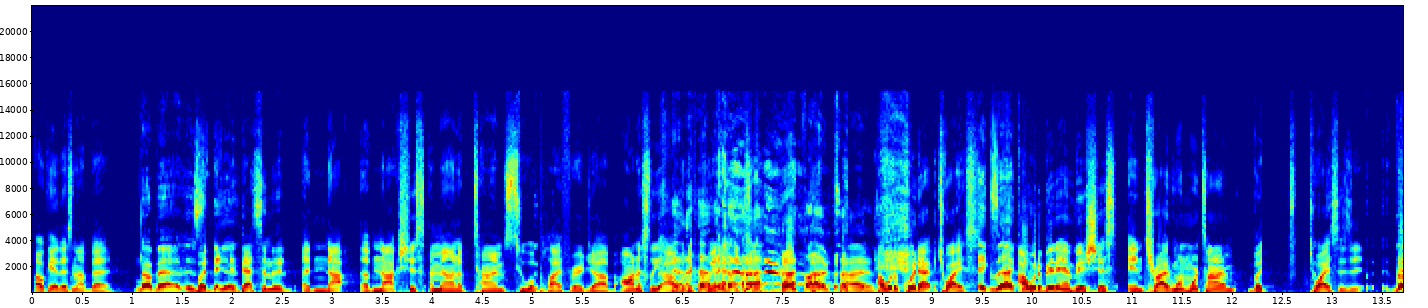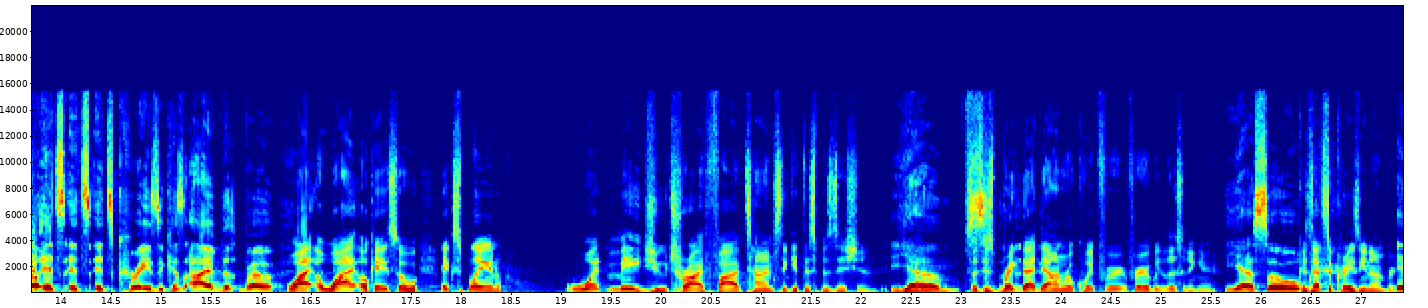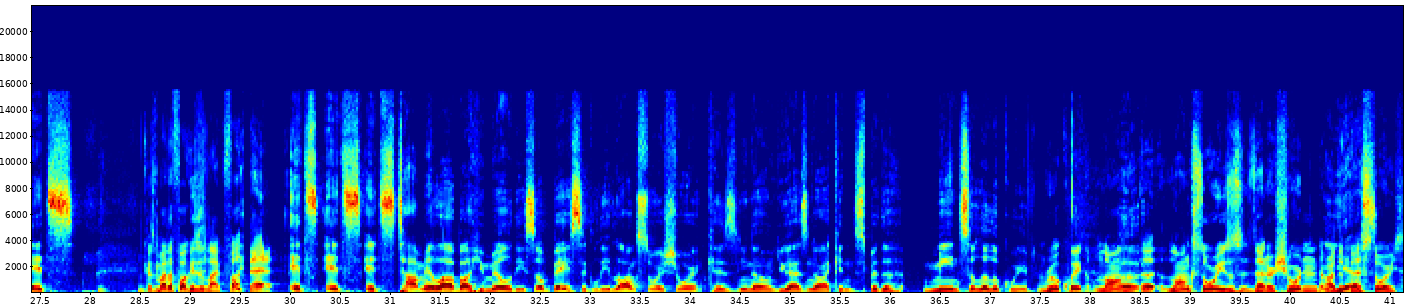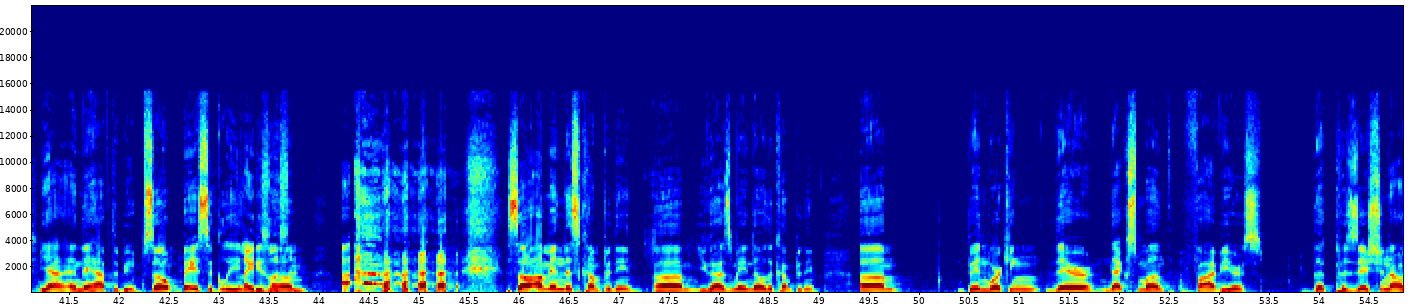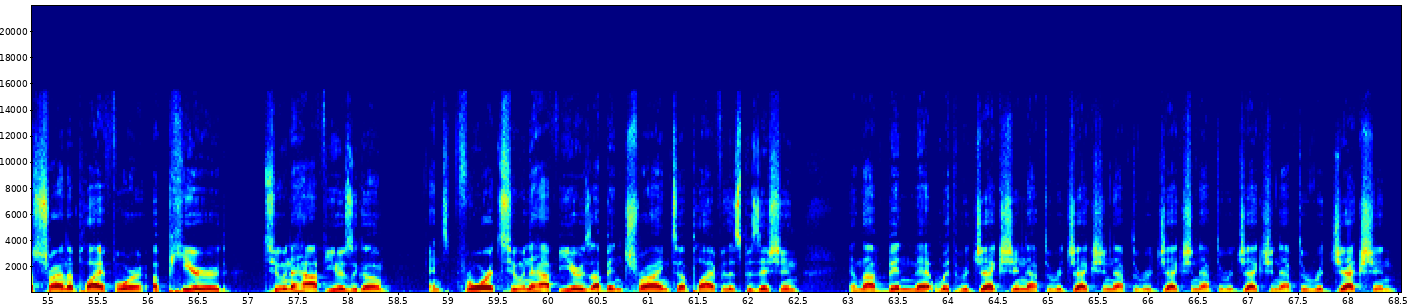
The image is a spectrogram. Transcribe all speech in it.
Okay, that's not bad. Not bad. It's, But th- yeah. that's an obno- obnoxious amount of times to apply for a job. Honestly, I would have quit after two. Five times. I would have quit at twice. exactly. I would have been ambitious and tried one more time, but twice is it. No, it's it's it's crazy because I'm this bro. Why? Why? Okay, so explain what made you try five times to get this position. Yeah. So just break that down real quick for for everybody listening here, Yeah. So because that's a crazy number. it's Because motherfuckers is like, fuck that. it's it's it's taught me a lot about humility. So basically, long story short, because you know you guys know I can spit a mean soliloquy. Real quick, long Uh, uh, long stories that are shortened are the Yes. best stories. Yeah, and they have to be. So basically, Ladies, listen. um, I- so I'm in this company. Um, you guys may know the company. Um, been working there next month, five years. The position I was trying to apply for appeared two and a half years ago, and for two and a half years, I've been trying to apply for this position. And I've been met with rejection after rejection after rejection after rejection after rejection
